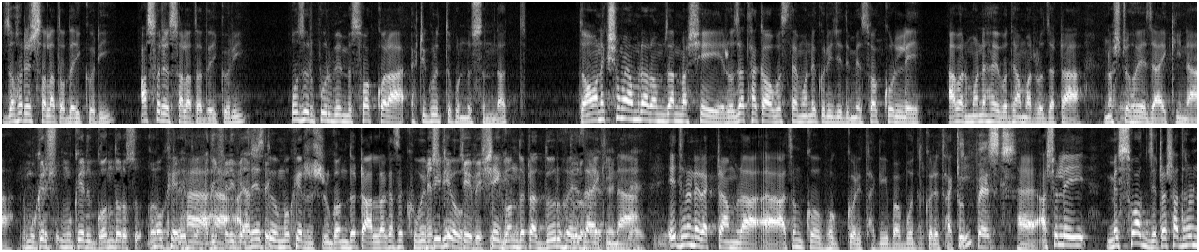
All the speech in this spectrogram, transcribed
জহরের সালাত আদায় করি, আসরের সালাত আদায় করি অজুর পূর্বে মেসওয়াক করা একটি গুরুত্বপূর্ণ সুন্নাত। তো অনেক সময় আমরা রমজান মাসে রোজা থাকা অবস্থায় মনে করি যদি মেসওয়াক করলে আবার মনে হয় বোধহয় আমার রোজাটা নষ্ট হয়ে যায় কি না মুখের মুখের গন্ধ মুখের যেহেতু হ্যাঁ হাদিস হ্যাঁ, যেহেতু মুখের গন্ধটা আল্লাহর কাছে খুবই প্রিয় সেই গন্ধটা দূর হয়ে যায় কিনা। এই ধরনের একটা আমরা আহ, আতঙ্ক ভোগ করে থাকি বা বোধ করে থাকি। হ্যাঁ আসলে এই মেসওয়াক যেটা সাধারণ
